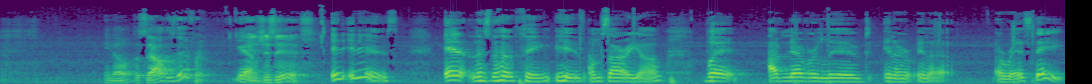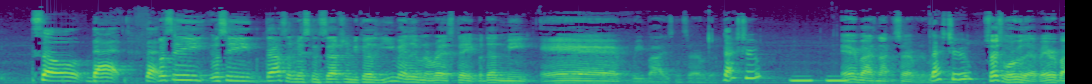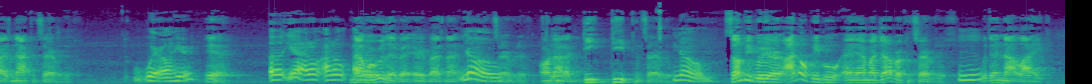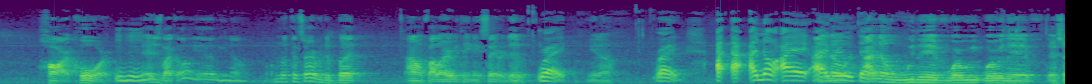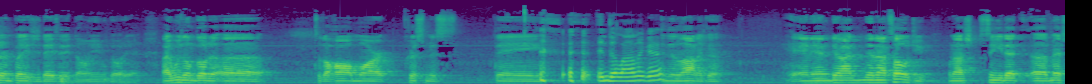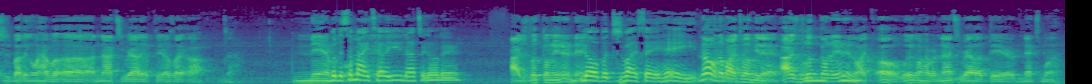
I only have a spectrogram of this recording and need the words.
you know, the South is different. Yeah. It just is. It, it is. And that's the other thing is, I'm sorry, y'all, but I've never lived in a in a a red state. So that that But see, but see, that's a misconception because you may live in a red state, but doesn't mean everybody's conservative. that's true. Everybody's not conservative. That's true. Especially where we live, everybody's not conservative. We're all here. Yeah. Uh, yeah, I don't. I don't. I Not don't where we live at. Everybody's not No. conservative, or not a deep, deep conservative. no. Some people here, I know people at my job are conservatives, Mm-hmm. but they're not like hardcore. They're just like, oh yeah, you know, I'm a conservative, but I don't follow everything they say or do. Right. You know, Right. I, I, I know. I, I, agree know, with that. I know we live where we where we live. There's certain places they say don't even go there. Like we're gonna go to uh to the Hallmark Christmas thing In Dahlonega. in Atlantica, and then then I, then I told you when I sent you that uh, message about they're gonna have a, uh, a Nazi rally up there. I was like, oh, nah, never. But did somebody tell you not to go there? I just looked on the internet. No, but somebody say, "Hey, no, nobody told me that. I just looked on the internet like, oh, we're gonna have a Nazi rally up there next month.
